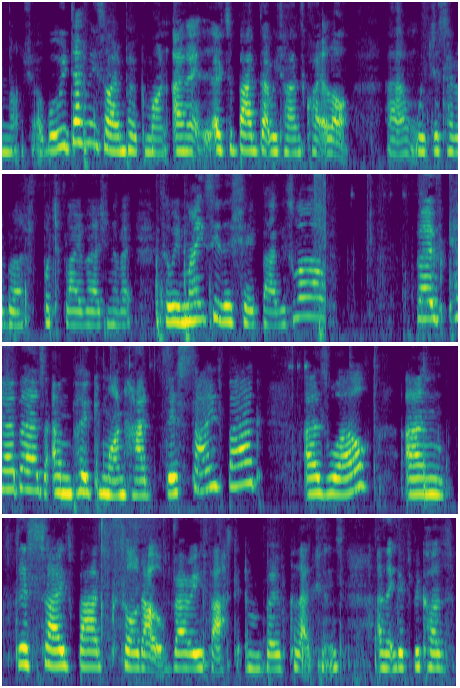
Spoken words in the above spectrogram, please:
I'm not sure, but we definitely saw in Pokemon, and it, it's a bag that returns quite a lot. Um, we've just had a butterfly version of it, so we might see this shape bag as well. Both Care Bears and Pokemon had this size bag as well, and this size bag sold out very fast in both collections. I think it's because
